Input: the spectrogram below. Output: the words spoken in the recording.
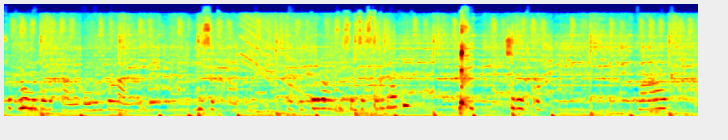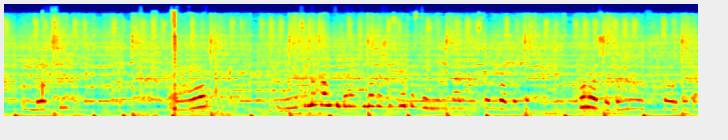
щоб його не повертали, бо він поганий, бо хати. Так, відкриваємо після цих стардропів. Швидко. Так, унбоксинг. Р. Ну, на цьому до речі, може щось випустити легендарного стардропу. Це хороше, тому що таке.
